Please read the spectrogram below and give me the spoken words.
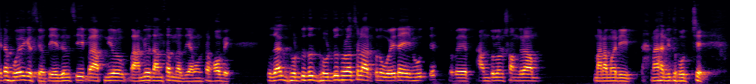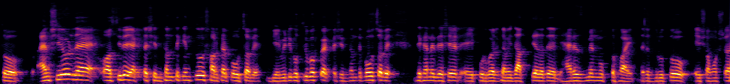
এটা হয়ে গেছে, হয়তো এজেন্সি বা আপনিও, বা আমিও জানতাম না যে এমনটা হবে। তো যাই হোক, ধৈর্য ধৈর্য ধরা ছাড়া আর কোনো ওয়ে নাই এই মুহূর্তে। তবে আন্দোলন সংগ্রাম, মারামারি হানাহানি তো হচ্ছে। তো আই এম শিওর যে অচিরে একটা সিদ্ধান্তে কিন্তু সরকার পৌঁছাবে। বিএমইটি কর্তৃপক্ষ একটা সিদ্ধান্তে পৌঁছাবে, যেখানে দেশের এই পূর্বগামী যাত্রীরা যাতে হ্যারাসমেন্ট মুক্ত হয়, যাতে দ্রুত এই সমস্যা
